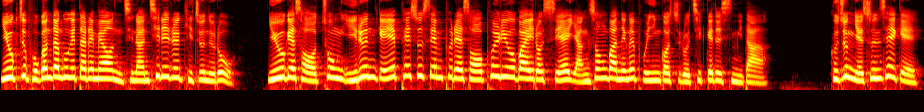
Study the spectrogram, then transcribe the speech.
뉴욕주 보건당국에 따르면 지난 7일을 기준으로 뉴욕에서 총 70개의 폐수 샘플에서 폴리오 바이러스의 양성 반응을 보인 것으로 집계됐습니다. 그중 63개,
